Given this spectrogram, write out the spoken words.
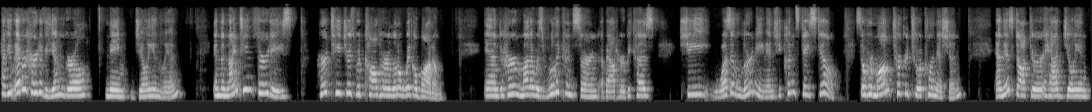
have you ever heard of a young girl named Gillian Lynne? In the 1930s, her teachers would call her Little Wiggle Bottom. And her mother was really concerned about her because she wasn't learning and she couldn't stay still. So her mom took her to a clinician and this doctor had Gillian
